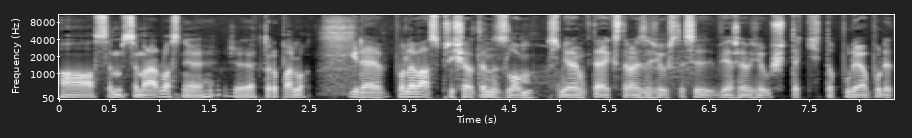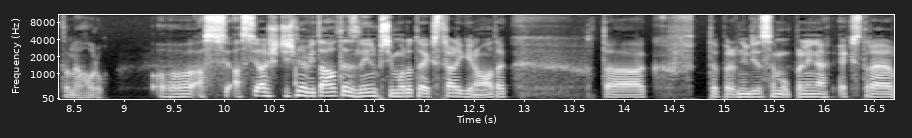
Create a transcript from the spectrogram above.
a jsem, jsem rád vlastně, že jak to dopadlo. Kde podle vás přišel ten zlom směrem k té extralize, že už jste si věřil, že už teď to půjde a půjde to nahoru? O, asi, asi až když mě vytáhl ten zlín přímo do té extraligy, no, tak, tak v té první lize jsem úplně nějak extra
